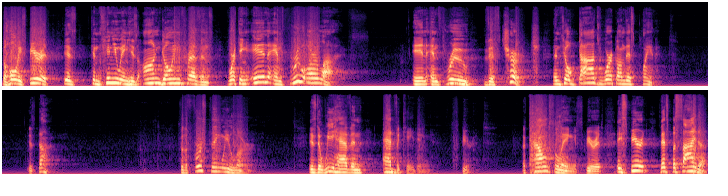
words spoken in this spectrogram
The Holy Spirit is continuing his ongoing presence, working in and through our lives, in and through this church, until God's work on this planet is done. So, the first thing we learn is that we have an advocating spirit, a counseling spirit, a spirit that's beside us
